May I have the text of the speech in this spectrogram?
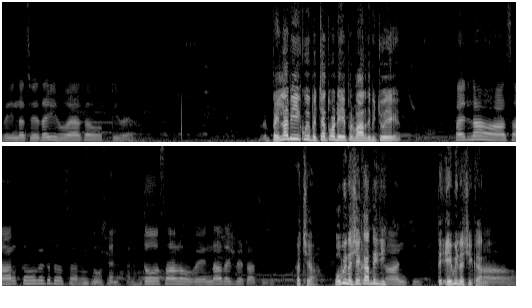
ਵੀ ਨਸ਼ੇ ਦਾ ਹੀ ਹੋਇਆਗਾ ਹੋਰ ਕੀ ਹੋਇਆ। ਪਹਿਲਾਂ ਵੀ ਕੋਈ ਬੱਚਾ ਤੁਹਾਡੇ ਪਰਿਵਾਰ ਦੇ ਵਿੱਚੋਂ ਇਹ ਪਹਿਲਾਂ ਹਾਂ, ਸਾਲ ਕੁ ਹੋ ਗਏ ਕਿ 2 ਸਾਲ ਹੋ ਗਏ? ਦੋ ਤਿੰਨ ਸਾਲ 2 ਸਾਲ ਹੋ ਗਏ ਇਹਨਾਂ ਦਾ ਹੀ ਬੇਟਾ ਸੀ। ਅੱਛਾ ਉਹ ਵੀ ਨਸ਼ੇ ਕਰਨੀ ਜੀ? ਹਾਂਜੀ। ਤੇ ਇਹ ਵੀ ਨਸ਼ੇ ਕਰਨ? ਹਾਂ।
